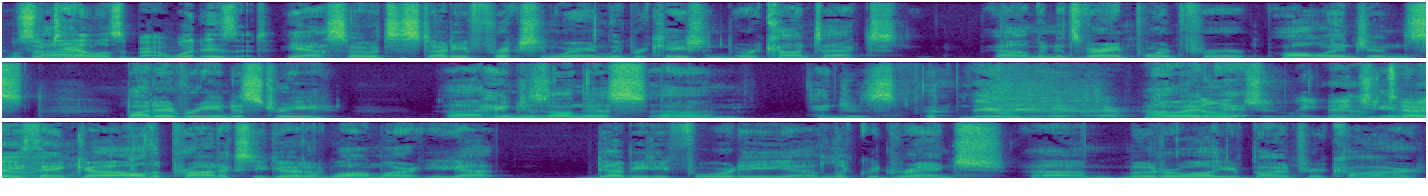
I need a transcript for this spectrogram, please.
Well, so tell us about what is it? Yeah, so it's a study of friction wear and lubrication or contact, um, and it's very important for all engines. About every industry uh, hinges on this. Um, hinges. There we go. Um, and- Don't you? He beat you you know, you think uh, all the products you go to Walmart, you got WD 40, uh, liquid wrench, um, motor oil you're buying for your car.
